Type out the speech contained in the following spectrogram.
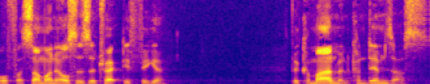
or for someone else's attractive figure? The commandment condemns us.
